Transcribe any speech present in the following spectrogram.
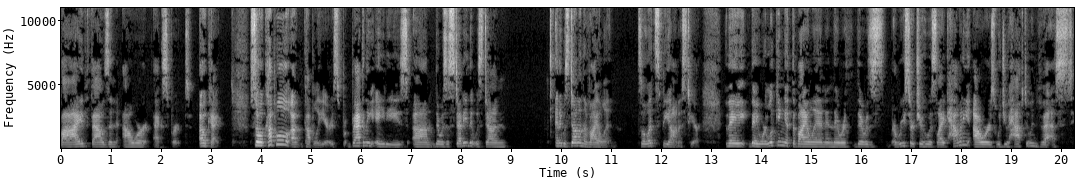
5,000 hour expert. Okay. So a couple a couple of years back in the 80s, um, there was a study that was done, and it was done on the violin. So let's be honest here. They they were looking at the violin, and they were there was a researcher who was like, "How many hours would you have to invest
